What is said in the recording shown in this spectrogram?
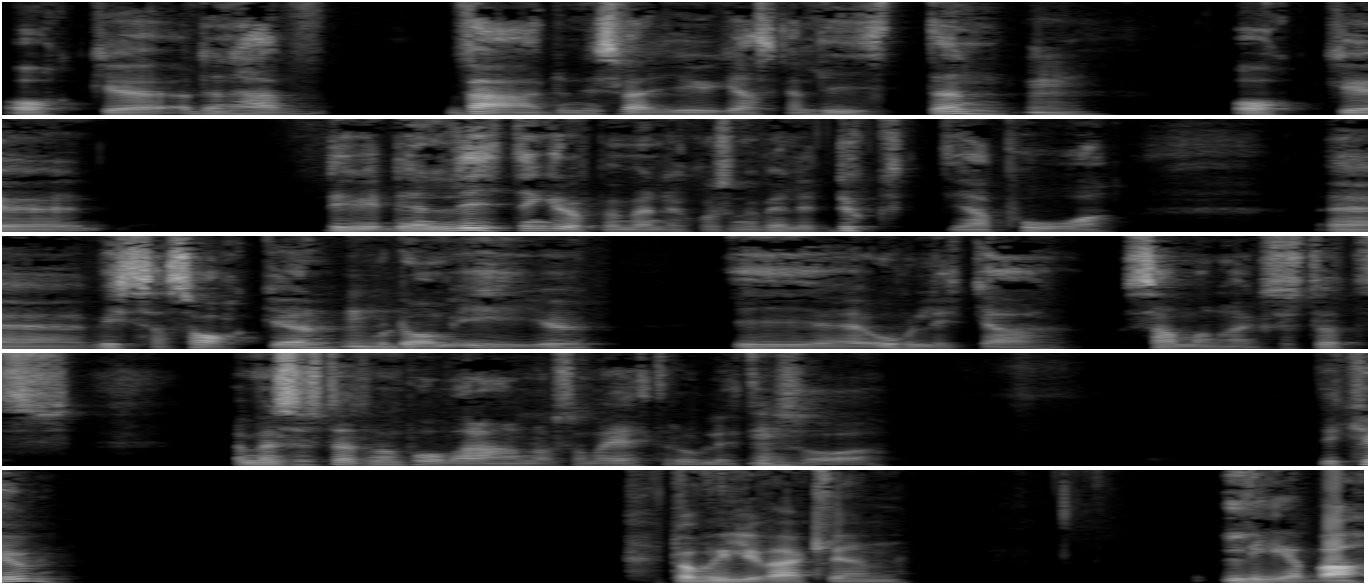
Och eh, den här världen i Sverige är ju ganska liten. Mm. Och eh, det, det är en liten grupp med människor som är väldigt duktiga på eh, vissa saker. Mm. Och de är ju i eh, olika sammanhang så stöts, men så stöter man på varandra och som var jätteroligt. Mm. Och så. Det är kul. De vill ju verkligen leva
